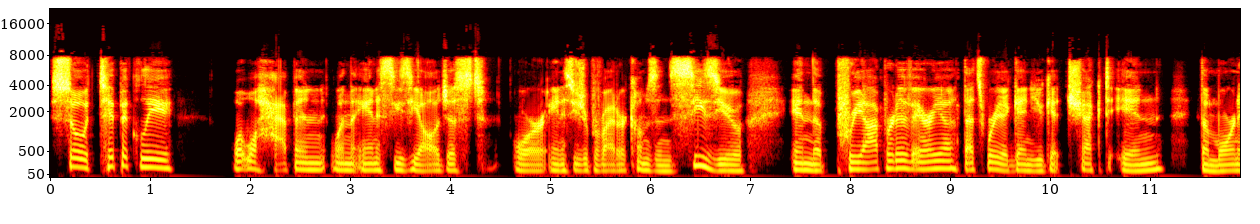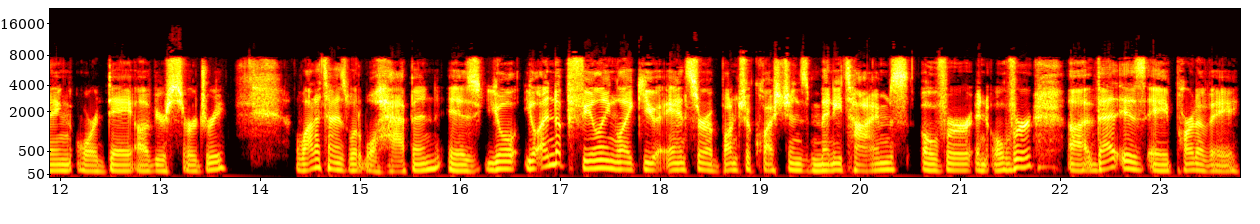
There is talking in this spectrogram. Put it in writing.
So, typically, what will happen when the anesthesiologist or anesthesia provider comes and sees you in the preoperative area. That's where, again, you get checked in the morning or day of your surgery. A lot of times what will happen is you'll, you'll end up feeling like you answer a bunch of questions many times over and over. Uh, that is a part of a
